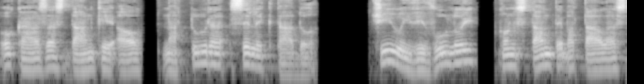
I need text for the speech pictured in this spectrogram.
ocasas danke al natura selectado. Ciui vivuloi constante batalas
